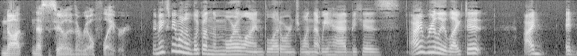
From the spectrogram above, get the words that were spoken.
not necessarily the real flavor. It makes me want to look on the Moerlein blood orange one that we had because I really liked it. I it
